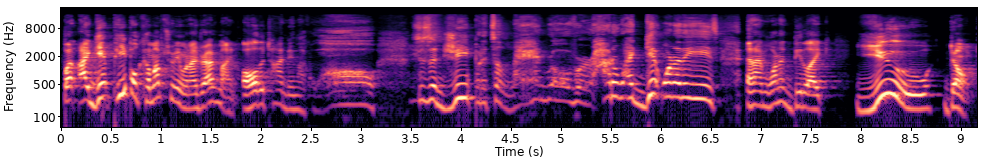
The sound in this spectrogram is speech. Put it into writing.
But I get people come up to me when I drive mine all the time being like, whoa, this is a Jeep, but it's a Land Rover. How do I get one of these? And I want to be like, you don't.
